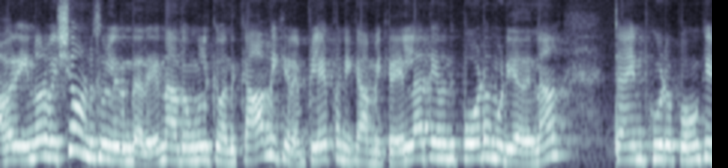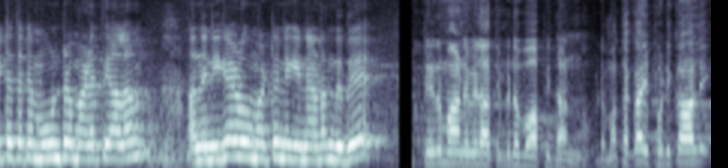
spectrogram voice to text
அவர் இன்னொரு விஷயம் ஒன்று சொல்லியிருந்தாரு. நான் அதை உங்களுக்கு வந்து காமிக்கிறேன். ப்ளே பண்ணி காமிக்கிறேன். எல்லாத்தையும் வந்து போட முடியாதுன்னா டைம் கூட போகும். கிட்டத்தட்ட மூன்றரை காலம் அந்த நிகழ்வு மட்டும் இன்னைக்கு நடந்தது. නිර්මාණ වෙලා තිබෙන බව අපි දන්නවා. අපිට මතකයි පොඩි කාලේ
